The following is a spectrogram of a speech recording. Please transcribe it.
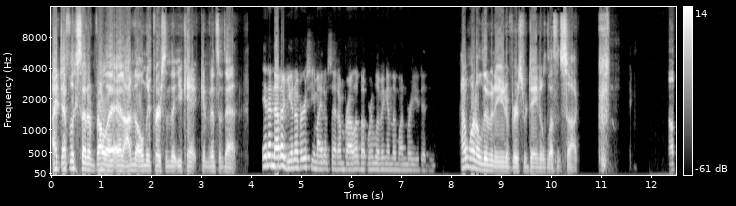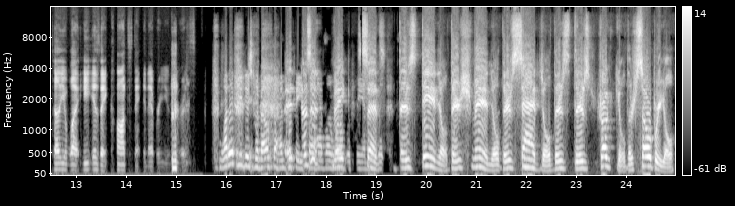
I definitely said umbrella, and I'm the only person that you can't convince of that. In another universe, you might have said umbrella, but we're living in the one where you didn't. I want to live in a universe where Daniel doesn't suck. I'll tell you what. He is a constant in every universe. What if you just develop the empathy It doesn't have a make with the sense. There's Daniel, there's Schmanuel, there's Sadule, there's there's Drunkule, there's Soberule.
